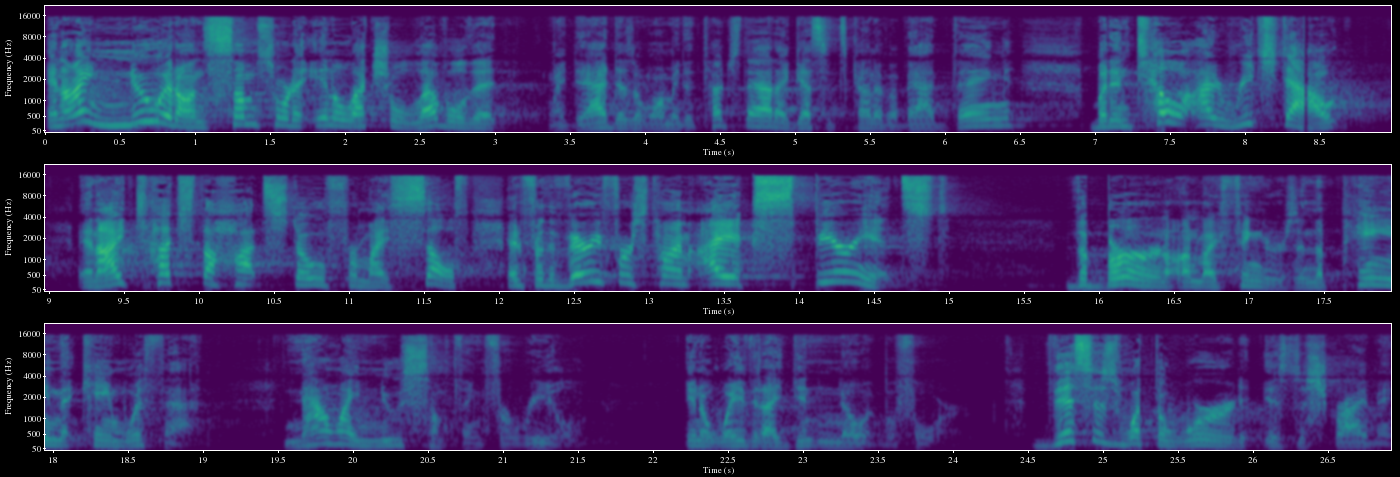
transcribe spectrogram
And I knew it on some sort of intellectual level that my dad doesn't want me to touch that. I guess it's kind of a bad thing. But until I reached out and I touched the hot stove for myself, and for the very first time, I experienced the burn on my fingers and the pain that came with that. Now I knew something for real in a way that I didn't know it before. This is what the word is describing.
